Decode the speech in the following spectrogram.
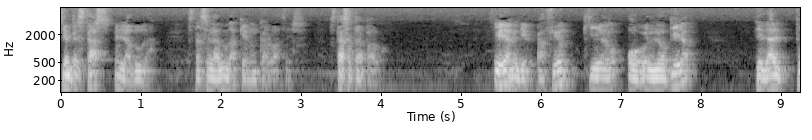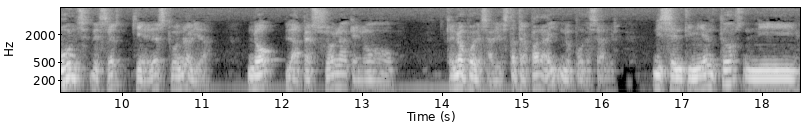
Siempre estás en la duda. Estás en la duda que nunca lo haces. Estás atrapado. Y la meditación, quiera o no quiera, te da el punch de ser quien eres tú en realidad. No la persona que no, que no puede salir. Está atrapada ahí, no puede salir. Ni sentimientos, ni,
